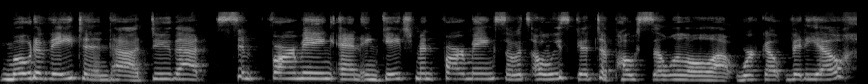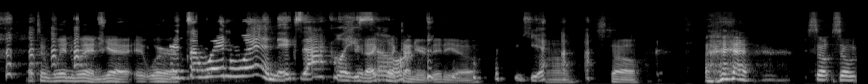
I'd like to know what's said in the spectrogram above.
motivate and uh, do that simp farming and engagement farming. So it's always good to post a little uh, workout video. That's a win win. Yeah, it works. It's a win win. Exactly. Dude, so. I clicked on your video. yeah. Um, so, so, so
